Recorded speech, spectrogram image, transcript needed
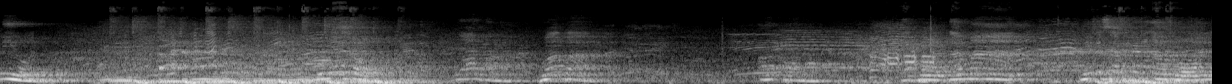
Ano yun? Pumelo. Guava. Guava. Apo. Apple. Tama. May nasabi ka ng apple.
